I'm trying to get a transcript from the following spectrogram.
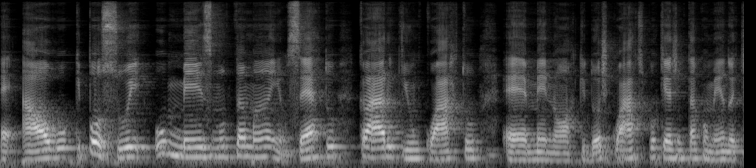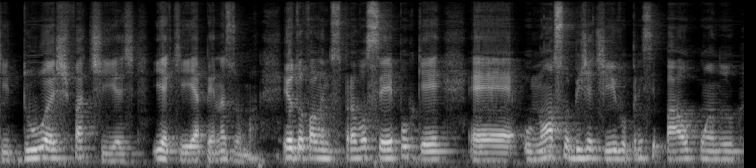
é, algo que possui o mesmo tamanho, certo? Claro que um quarto é menor que dois quartos, porque a gente está comendo aqui duas fatias e aqui é apenas uma. Eu estou falando isso para você porque é, o nosso objetivo principal quando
